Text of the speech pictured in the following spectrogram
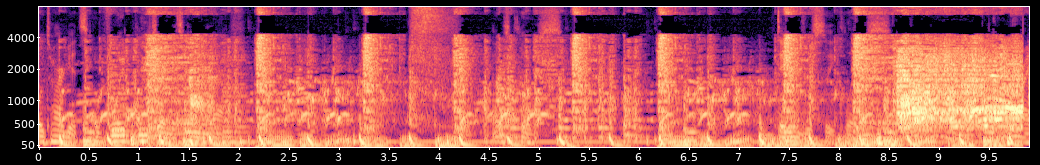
low targets. Avoid pre-targets when. That was close. Dangerously close. Alright.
